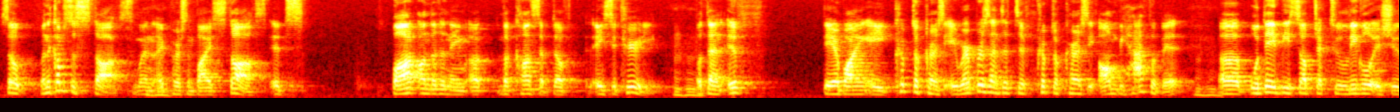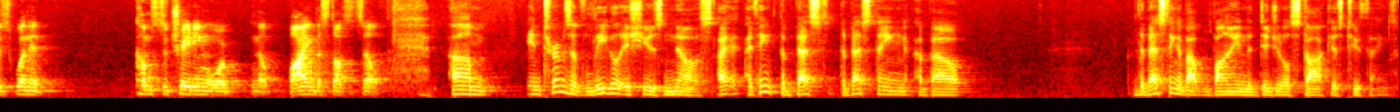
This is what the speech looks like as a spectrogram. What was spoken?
So when it comes to stocks, when a mm-hmm. person buys stocks, it's bought under the name of the concept of a security. Mm -hmm. But then if they are buying a cryptocurrency, a representative cryptocurrency on behalf of it, mm -hmm. uh, would they be subject to legal issues when it comes to trading or you know, buying the stocks itself? Um, in terms of legal issues, no. I, I think the best, the best thing about the best thing about buying a digital stock is two things.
